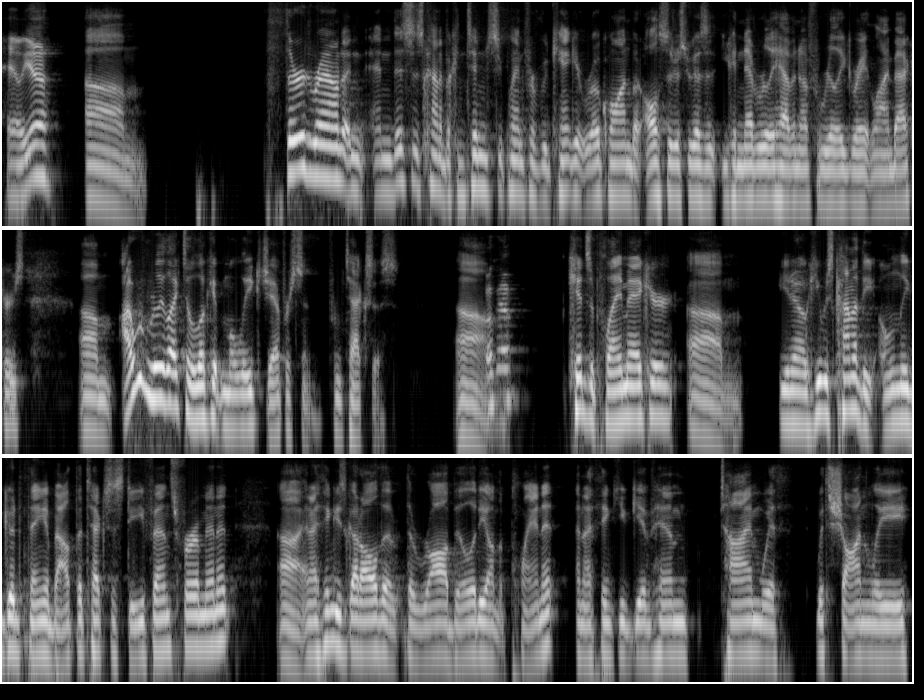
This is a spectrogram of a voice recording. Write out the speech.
Hell yeah. Um, third round, and and this is kind of a contingency plan for if we can't get Roquan, but also just because you can never really have enough really great linebackers. Um, I would really like to look at Malik Jefferson from Texas. Um, Okay. kid's a playmaker. Um, you know, he was kind of the only good thing about the Texas defense for a minute. Uh, and I think he's got all the the raw ability on the planet. And I think you give him time with with Sean Lee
